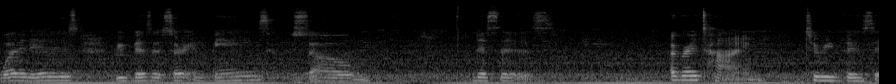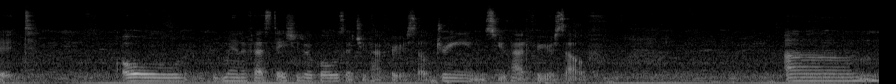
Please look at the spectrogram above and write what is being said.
what it is, revisit certain things. So, this is a great time to revisit old manifestations or goals that you had for yourself, dreams you had for yourself. Um,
